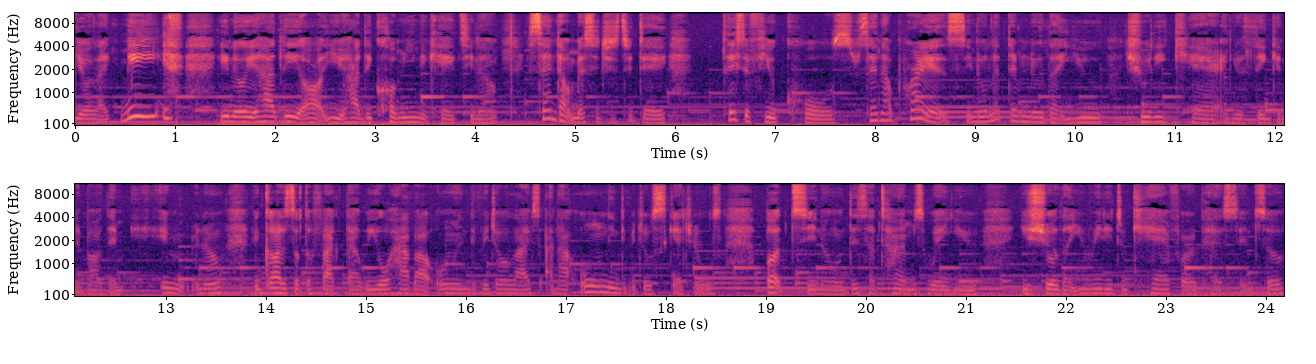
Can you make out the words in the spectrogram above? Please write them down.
you're like me. you know, you hardly uh, you hardly communicate. You know, send out messages today place a few calls, send out prayers, you know, let them know that you truly care and you're thinking about them, you know, regardless of the fact that we all have our own individual lives and our own individual schedules. But, you know, these are times where you you show that you really do care for a person. So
